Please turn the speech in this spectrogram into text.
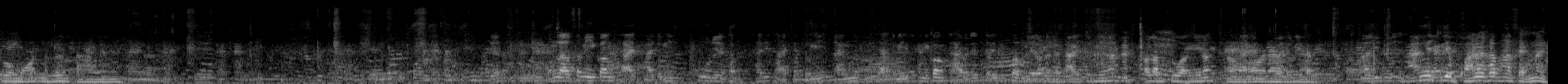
ตัวมอสมันเริ่มตายแล้วไง เดี๋ยวของเราถ้ามีกล้องถ่ายถ่ายตรงนี้คู่เลยนะครับใครที่ถ่ายเสร็จตรงนี้ถ่ายมือถ่ายตรงนี้ถ้ามีกล้องถ่ายไว้ได้จะได้เพิ่มเร็วนะครับถ่ายตรงนี้นะเอาลำตัวอย่างนี้เนาะอ๋อได้ตรงนี้ครับอ่ายืนตรงนี้หานี่เหยียบขวาหน่อยครับหาแสงหน่อย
